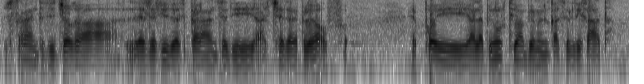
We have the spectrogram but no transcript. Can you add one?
giustamente si gioca le residue speranze di accedere ai playoff e poi alla penultima abbiamo il Licata.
